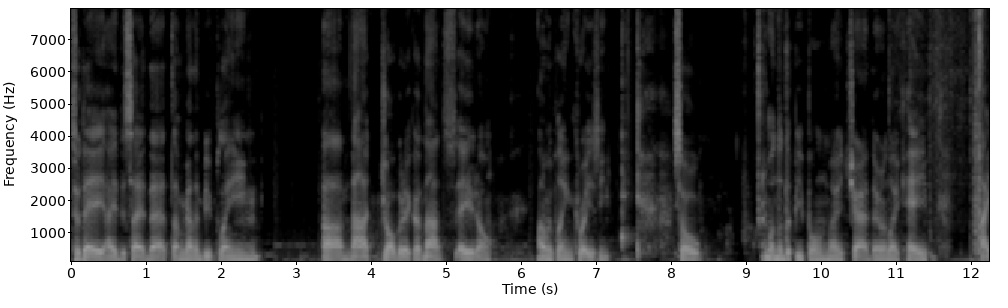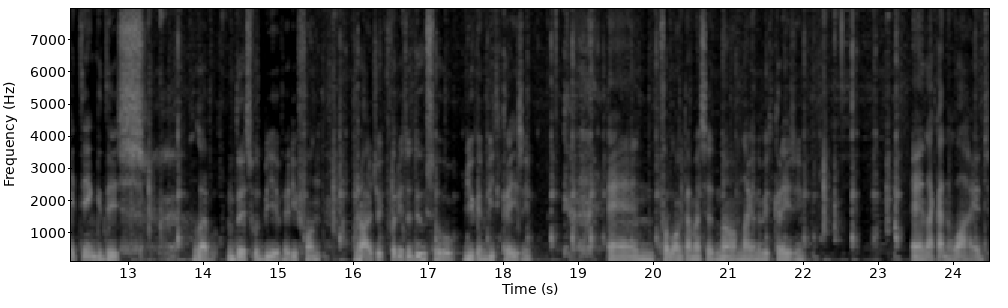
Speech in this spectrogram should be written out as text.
Today I decide that I'm gonna be playing um not Jawbreaker, not Aero. I'm playing crazy. So one of the people in my chat they were like, hey, I think this level this would be a very fun project for you to do so you can beat crazy. And for a long time I said no, I'm not gonna beat crazy. And I kinda lied.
